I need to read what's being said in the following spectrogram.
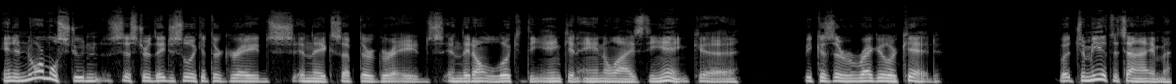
In a normal student, sister, they just look at their grades and they accept their grades and they don't look at the ink and analyze the ink uh, because they're a regular kid. But to me at the time,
